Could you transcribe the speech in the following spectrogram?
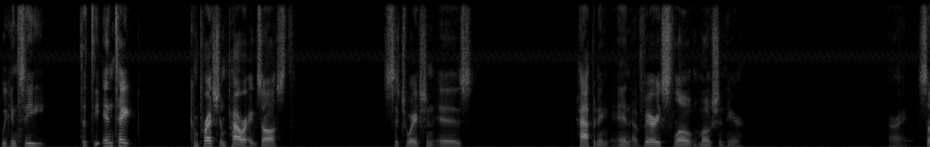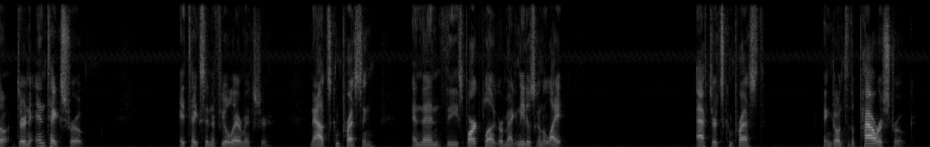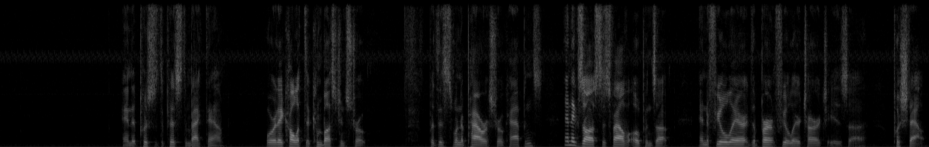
we can see that the intake compression power exhaust situation is happening in a very slow motion here. All right. So during the intake stroke, it takes in the fuel air mixture. Now it's compressing, and then the spark plug or magneto is going to light after it's compressed and go into the power stroke. And it pushes the piston back down or they call it the combustion stroke. But this is when the power stroke happens, and exhaust this valve opens up, and the fuel air, the burnt fuel air charge is uh, pushed out.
